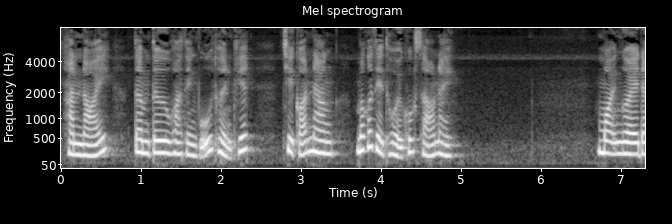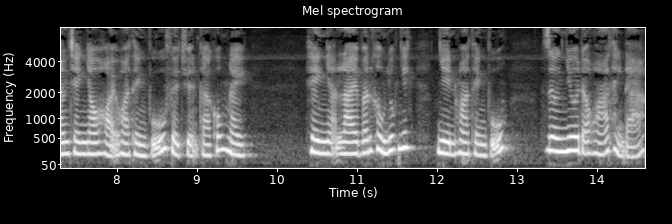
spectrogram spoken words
Hắn nói, Tâm tư Hoa Thành Vũ thuần khiết, Chỉ có nàng mới có thể thổi khúc sáo này. Mọi người đang tranh nhau hỏi Hoa Thành Vũ Về chuyện ca khúc này. Hình nhạn lai vẫn không nhúc nhích, Nhìn Hoa Thành Vũ, Dường như đã hóa thành đá.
